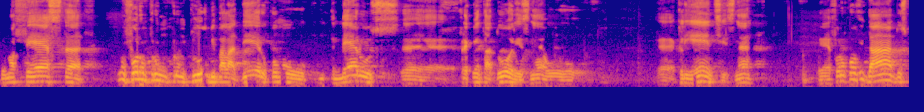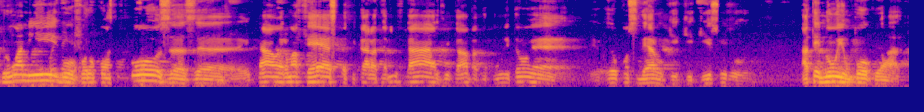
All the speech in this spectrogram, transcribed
uma festa. Não foram para um, para um clube baladeiro como meros é, frequentadores, né, ou, é, clientes, né? É, foram convidados por um amigo, foram com as esposas é, e tal, era uma festa, ficaram até mais tarde e tal. Então, é, eu, eu considero que, que, que isso atenue um pouco a.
